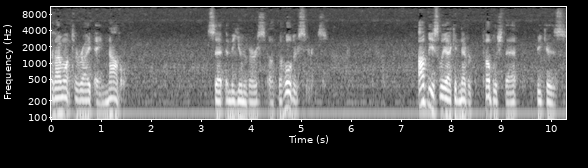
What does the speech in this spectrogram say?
that I want to write a novel set in the universe of the Holder series. Obviously, I could never publish that because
